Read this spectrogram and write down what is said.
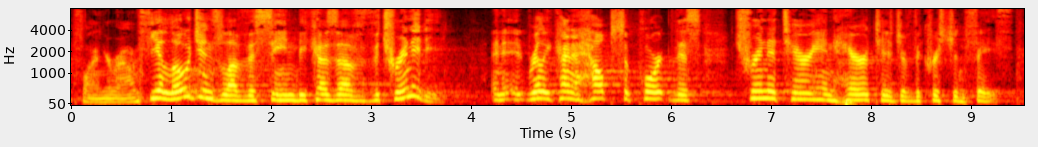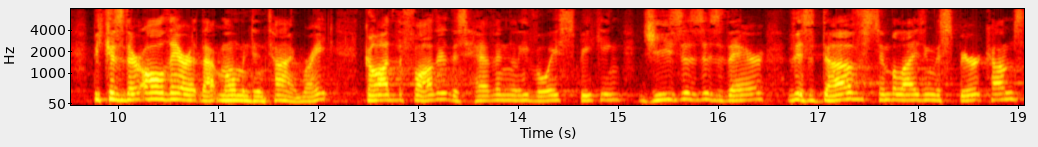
flying around. Theologians love this scene because of the Trinity. And it really kind of helps support this Trinitarian heritage of the Christian faith because they're all there at that moment in time, right? God the Father, this heavenly voice speaking. Jesus is there. This dove symbolizing the Spirit comes.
